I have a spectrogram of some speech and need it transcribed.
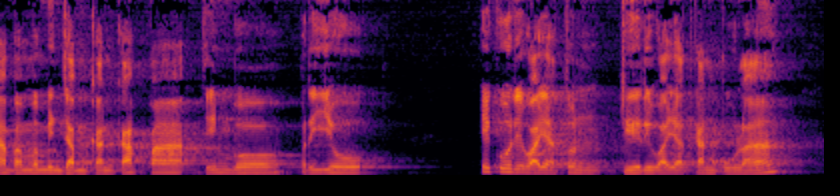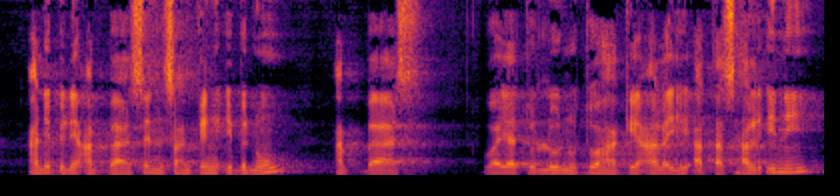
apa meminjamkan kapak, timbo, priuk. Iku riwayatun diriwayatkan pula Ani bin Abbasin saking ibnu Abbas wa yadullu nutuhake alaihi atas hal ini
